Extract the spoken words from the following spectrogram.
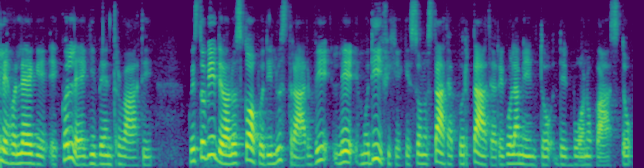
Gentile colleghe e colleghi, ben trovati. Questo video ha lo scopo di illustrarvi le modifiche che sono state apportate al regolamento del buono pasto,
